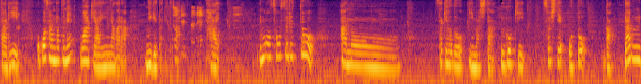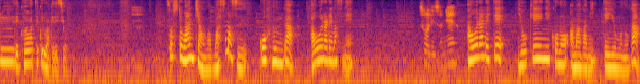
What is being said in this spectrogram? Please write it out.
たりお子さんだとねワーキャー言いながら逃げたりとかはいでもそうするとあのー先ほど言いました動きそして音がダブルで加わってくるわけですよ。そうするとワンちゃんはますます興奮が煽られますね。そうですね煽られて余計にこの甘噛みっていうものが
